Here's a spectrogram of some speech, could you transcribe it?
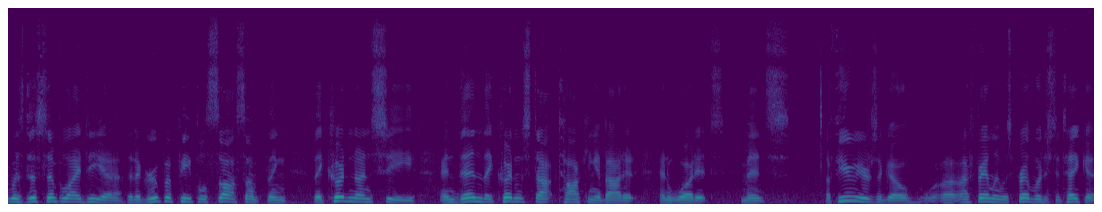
was this simple idea that a group of people saw something they couldn't unsee, and then they couldn't stop talking about it and what it meant. A few years ago, uh, my family was privileged to take a,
